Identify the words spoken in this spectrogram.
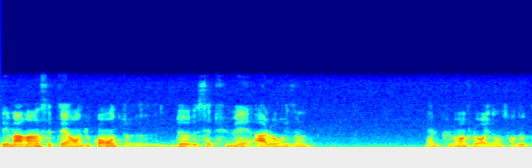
des marins s'étaient rendus compte de cette fumée à l'horizon, même plus loin que l'horizon sans doute.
